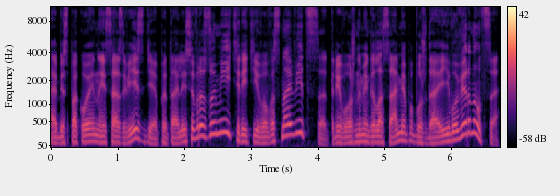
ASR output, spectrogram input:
Обеспокоенные созвездия пытались вразумить ретиво сновидца, тревожными голосами побуждая его вернуться,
